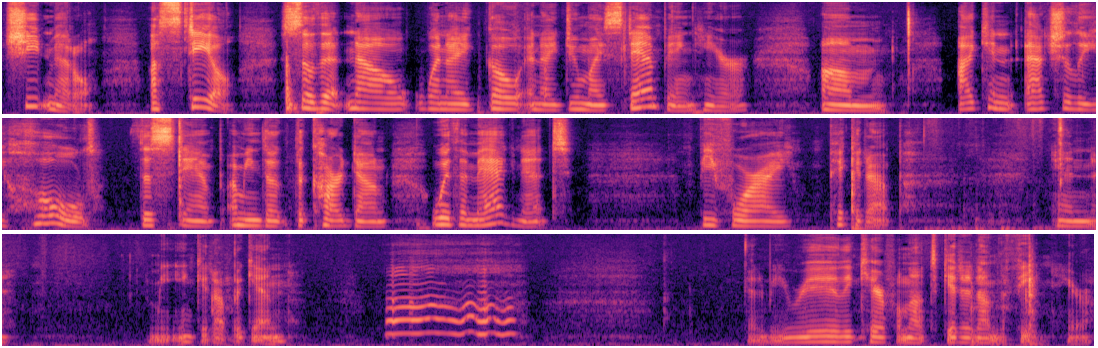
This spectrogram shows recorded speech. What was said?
sheet metal, a steel, so that now when I go and I do my stamping here, um, I can actually hold the stamp, I mean the, the card down with a magnet before I pick it up. And let me ink it up again. Ah. Gotta be really careful not to get it on the feet here.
